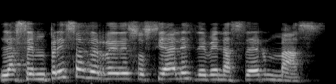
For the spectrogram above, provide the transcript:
Las empresas de redes sociales deben hacer más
